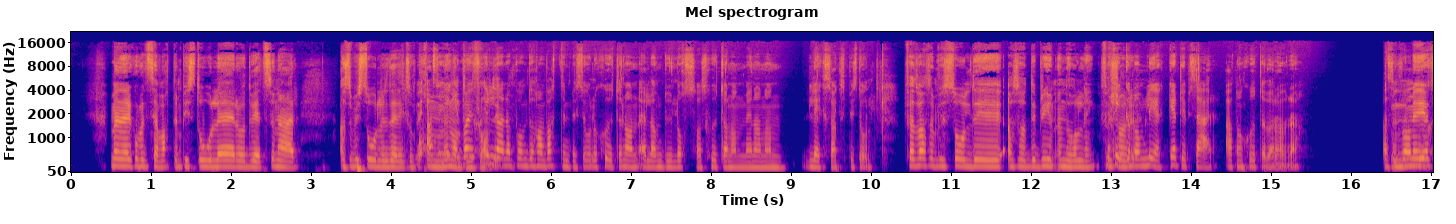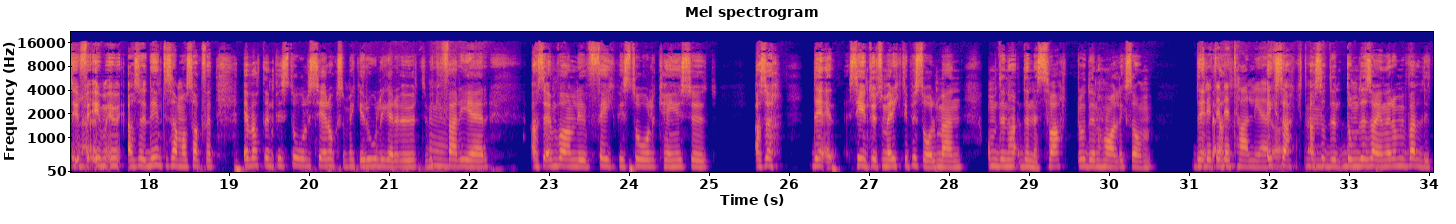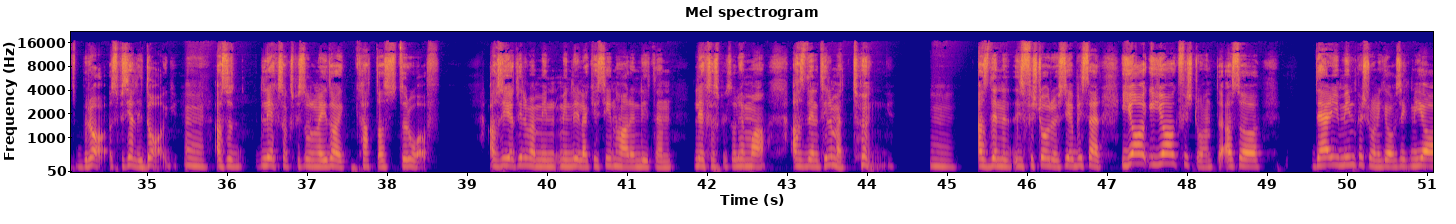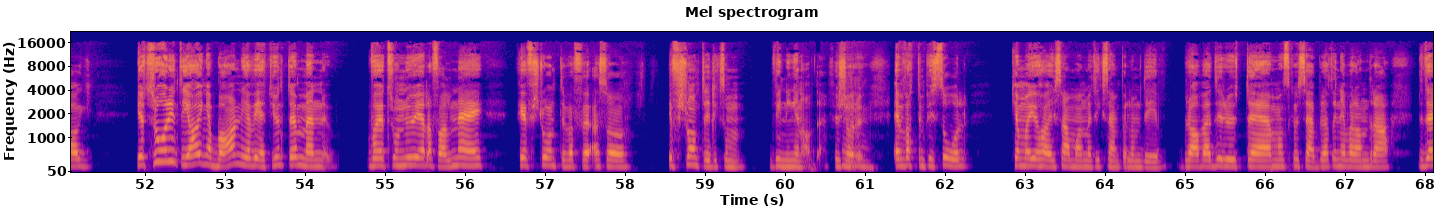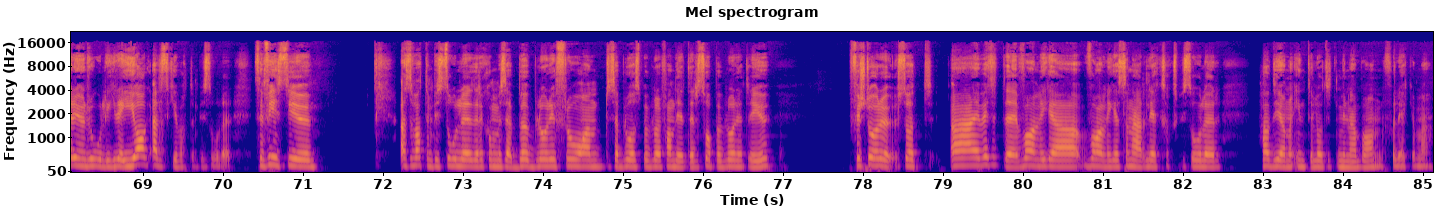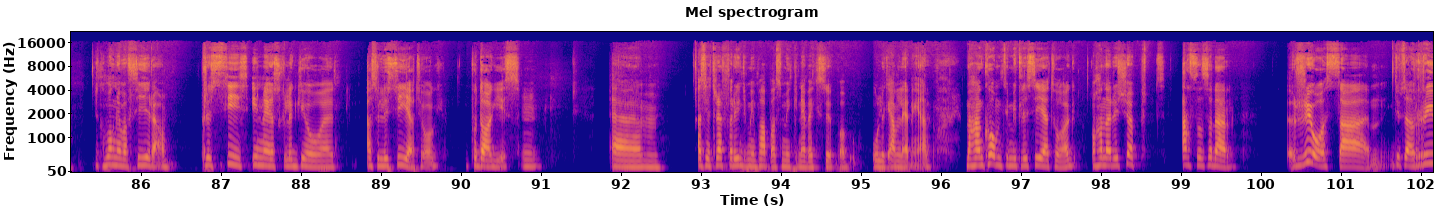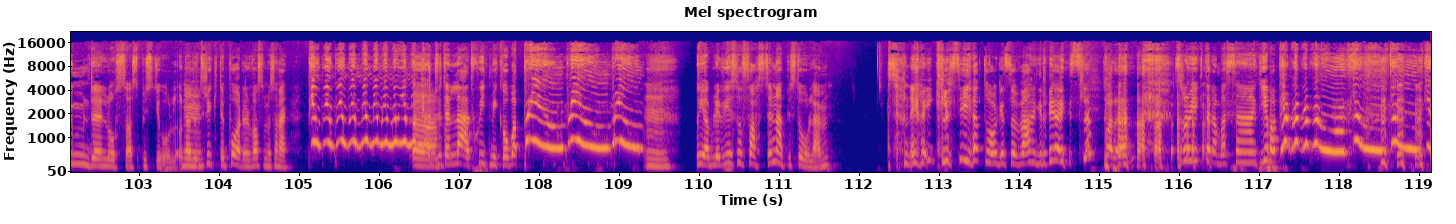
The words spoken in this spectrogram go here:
Men när det kommer till så här, vattenpistoler och du vet sån här alltså pistoler där liksom kommer Alltså, vad någonting är från. Typ. skillnaden på om du har en vattenpistol och skjuter någon eller om du låtsas skjuta någon med en annan leksakspistol? För att vattenpistol, det, alltså, det blir en underhållning. Förstår tänker du? om de leker typ så här, att de skjuter varandra. Alltså, Men jag, för, alltså, det är inte samma sak. för att En vattenpistol ser också mycket roligare ut, mycket Mm. färger. Alltså, en vanlig fake-pistol kan ju se ut... Alltså, det ser inte ut som en riktig pistol, men om den, har, den är svart och den har liksom... Den, Lite detaljer. och- Exakt. Mm. Alltså, de, de designer de är väldigt bra, speciellt idag. Mm. Alltså, leksakspistolerna idag är katastrof. Alltså, jag, till och med min, min lilla kusin har en liten leksakspistol hemma. Alltså, den är till och med tung. Mm. Alltså den förstår du? Så jag blir så här, jag, jag förstår inte. Alltså, det här är ju min personliga åsikt. Men jag, jag tror inte, jag har inga barn, jag vet ju inte. Men vad jag tror nu i alla fall, nej. För jag förstår inte varför, alltså, jag förstår inte liksom vinningen av det. Förstår Mm. du? En vattenpistol kan man ju ha i samband med till exempel om det är bra väder ute, man ska så här, blöta ner varandra. Det där är en rolig grej. Jag älskar vattenpistoler. Sen finns det ju Alltså vattenpistoler där det kommer så här bubblor ifrån. Så här blåsbubblor, fan det heter. Såpbubblor heter det ju. Förstår du? Så att, ah, jag vet inte. Vanliga, vanliga såna här leksakspistoler hade jag nog inte låtit mina barn få leka med. Jag kommer ihåg när jag var fyra. Precis innan jag skulle gå alltså Lucia-tåg på dagis. Mm. Ehm, alltså jag träffade inte min pappa så mycket när jag växte upp av olika anledningar. Men han kom till mitt Lucia-tåg och han hade köpt alltså sådär rosa typ såhär rymdlåtsaspistol. Och när du tryckte på det, det var som en sån här... Piu. Du vet, lät skitmycket och bara... Piu. Och jag blev ju så fast i den här pistolen. Så när jag gick Lucia-tåget så vägrade jag ju släppa den. Så de gick där och bara sagt... Jag bara... Piu, piu, piu.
